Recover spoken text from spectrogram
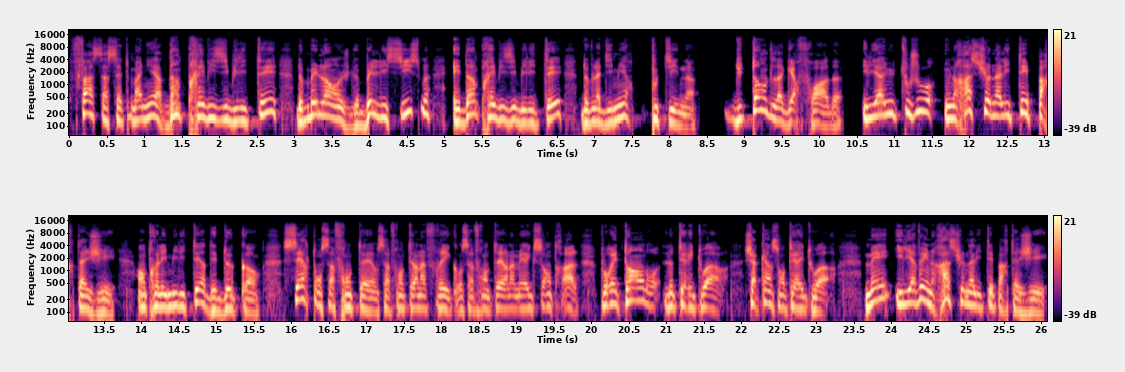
face à cette manière d'imprévisibilité, de mélange de bellicisme et d'imprévisibilité de Vladimir Poutine. Du temps de la guerre froide, il y a eu toujours une rationalité partagée entre les militaires des deux camps. Certes, on s'affrontait, on s'affrontait en Afrique, on s'affrontait en Amérique centrale pour étendre le territoire, chacun son territoire. Mais il y avait une rationalité partagée,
